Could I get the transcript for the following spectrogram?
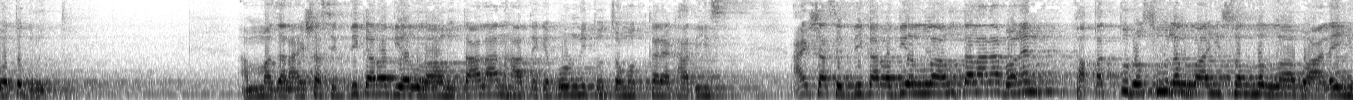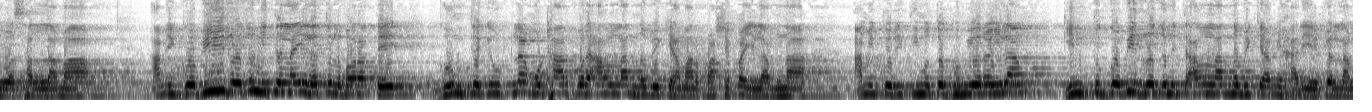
কত গুরুত্ব। আম্মাজান আয়েশা সিদ্দিকা রাদিয়াল্লাহু তাআলা আনহা থেকে বর্ণিত চমৎকার এক হাদিস। আয়েশা সিদ্দিকা রাদিয়াল্লাহু তাআলা আনহা বলেন, ফাকাত্তু রাসূলুল্লাহি সাল্লাল্লাহু আলাইহি ওয়াসাল্লামা। আমি গভীর রজনীতে লাইলাতুল বরাতে ঘুম থেকে উঠলাম, ওঠার পরে আল্লাহ নবীকে আমার পাশে পাইলাম না। আমি তো রীতিমতো ঘুমিয়ে রইলাম, কিন্তু গভীর রজনীতে আল্লাহর নবীকে আমি হারিয়ে ফেললাম,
